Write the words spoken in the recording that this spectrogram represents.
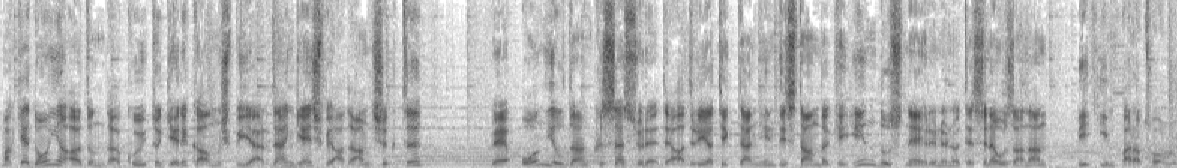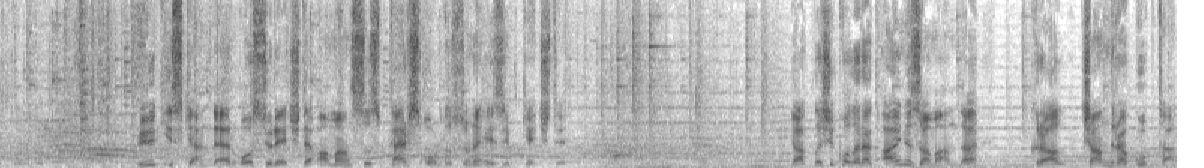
Makedonya adında kuytu geri kalmış bir yerden genç bir adam çıktı ve 10 yıldan kısa sürede Adriyatik'ten Hindistan'daki Indus Nehri'nin ötesine uzanan bir imparatorluk kurdu. Büyük İskender o süreçte amansız Pers ordusunu ezip geçti. Yaklaşık olarak aynı zamanda Kral Chandragupta,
